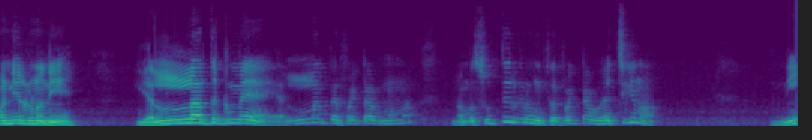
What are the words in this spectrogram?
பண்ணியிருக்கணும் நீ? எல்லாத்துக்குமே எல்லாம் பெர்ஃபெக்டாக இருக்கணும்னா நம்ம சுற்றி இருக்கிறவங்க பெர்ஃபெக்டாக வச்சுக்கணும். நீ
